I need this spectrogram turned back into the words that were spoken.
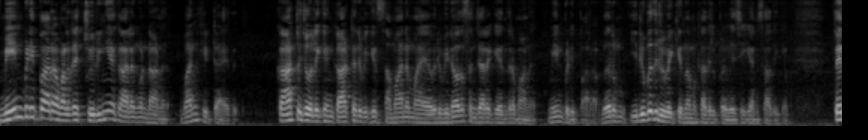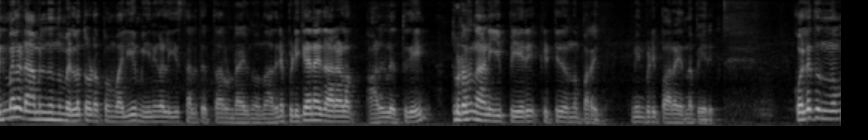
മീൻപിടിപ്പാറ വളരെ ചുരുങ്ങിയ കാലം കൊണ്ടാണ് വൻ ഹിറ്റായത്. കാട്ടുജോലിക്കും കാട്ടരുവിക്കും സമാനമായ ഒരു വിനോദസഞ്ചാര കേന്ദ്രമാണ് മീൻപിടിപ്പാറ. വെറും ഇരുപത് രൂപയ്ക്ക് നമുക്ക് അതിൽ പ്രവേശിക്കാൻ സാധിക്കും. തെന്മല ഡാമിൽ നിന്നും വെള്ളത്തോടൊപ്പം വലിയ മീനുകൾ ഈ സ്ഥലത്ത് എത്താറുണ്ടായിരുന്നുവെന്നും അതിനെ പിടിക്കാനായി ധാരാളം ആളുകൾ എത്തുകയും തുടർന്നാണ് ഈ പേര് കിട്ടിയതെന്നും പറയുന്നു. മീൻപിടിപ്പാറ എന്ന പേര്. കൊല്ലത്ത് നിന്നും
